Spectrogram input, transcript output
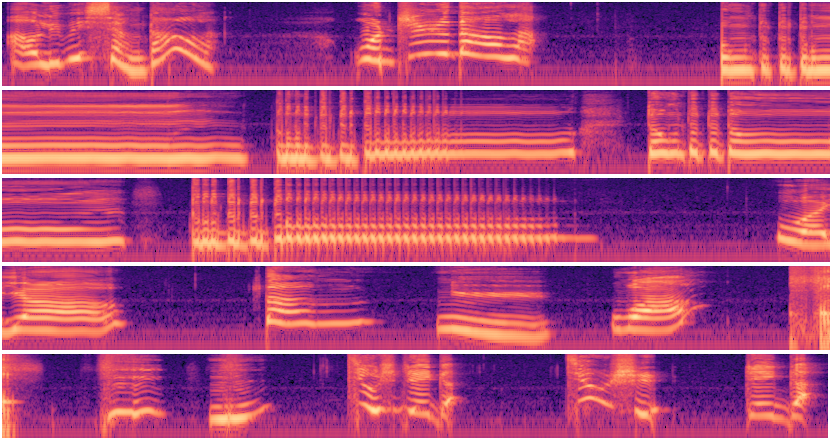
奥利维想到了，我知道了。咚咚咚咚，咚咚咚咚，咚咚咚咚，咚咚咚咚。我要当女王，嗯嗯，就是这个，就是这个。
